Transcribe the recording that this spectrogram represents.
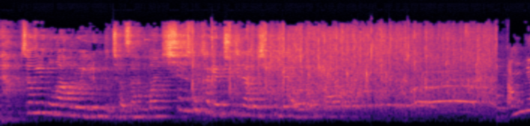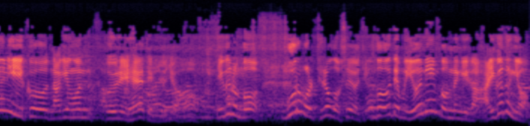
박정희 공항으로 이름 붙여서 한번 신속하게 추진하고 싶은데 어떨까요? 당연히 그 나경원 의원이 해야 되는 거죠. 이거는 뭐 물어볼 필요가 없어요. 지금 뭐 어디 뭐 연예인 뽑는 게가 아니거든요.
